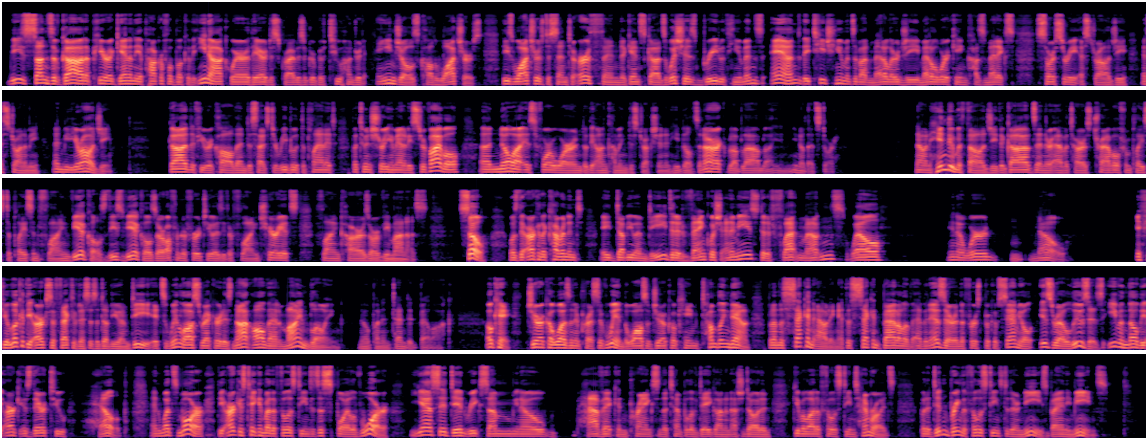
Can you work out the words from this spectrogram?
These sons of God appear again in the apocryphal book of Enoch, where they are described as a group of 200 angels called Watchers. These Watchers descend to earth and, against God's wishes, breed with humans, and they teach humans about metallurgy, metalworking, cosmetics, sorcery, astrology, astronomy, and meteorology. God, if you recall, then decides to reboot the planet, but to ensure humanity's survival, uh, Noah is forewarned of the oncoming destruction and he builds an ark, blah, blah, blah. You know that story. Now, in Hindu mythology, the gods and their avatars travel from place to place in flying vehicles. These vehicles are often referred to as either flying chariots, flying cars, or vimanas. So, was the Ark of the Covenant a WMD? Did it vanquish enemies? Did it flatten mountains? Well, in a word, no. If you look at the Ark's effectiveness as a WMD, its win loss record is not all that mind blowing. No pun intended, Belloc. Okay, Jericho was an impressive win. The walls of Jericho came tumbling down. But on the second outing, at the second battle of Ebenezer in the first book of Samuel, Israel loses, even though the ark is there to help. And what's more, the ark is taken by the Philistines as a spoil of war. Yes, it did wreak some, you know, havoc and pranks in the temple of Dagon and Ashdod and give a lot of Philistines hemorrhoids, but it didn't bring the Philistines to their knees by any means.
